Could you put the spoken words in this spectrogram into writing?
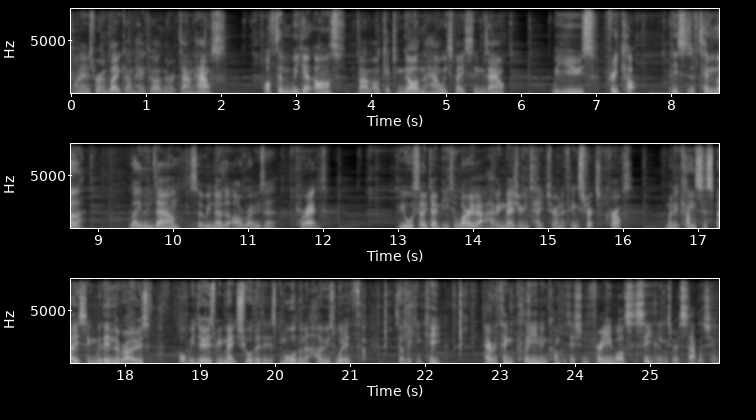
My name is Rowan Blaik, I'm head gardener at Down House. Often we get asked about our kitchen garden, how we space things out. We use pre-cut pieces of timber, lay them down so we know that our rows are correct. We also don't need to worry about having measuring tapes or anything stretched across. When it comes to spacing within the rows, what we do is we make sure that it's more than a hose width so that we can keep everything clean and competition free whilst the seedlings are establishing.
